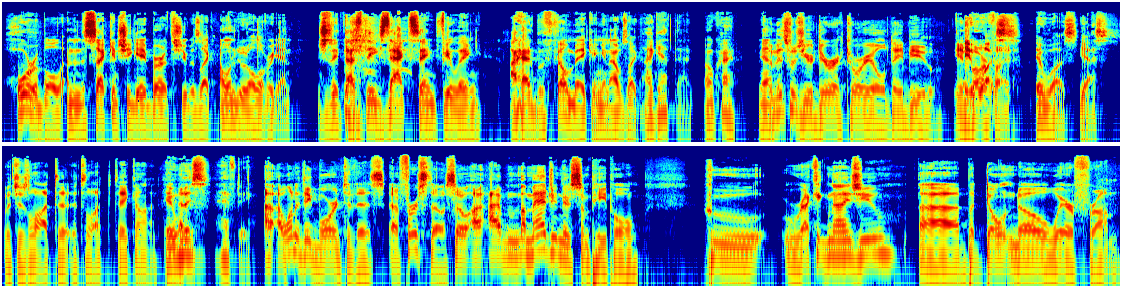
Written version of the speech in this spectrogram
horrible. And then the second she gave birth, she was like, I want to do it all over again. And she's like, that's the exact same feeling I had with filmmaking, and I was like, I get that. Okay, yeah. And this was your directorial debut in it Barfight. was. It was. Yes. Which is a lot to it's a lot to take on. It And was hefty. I, I want to dig more into this uh, first, though. So I, I'm imagining there's some people who recognize you uh, but don't know where from.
